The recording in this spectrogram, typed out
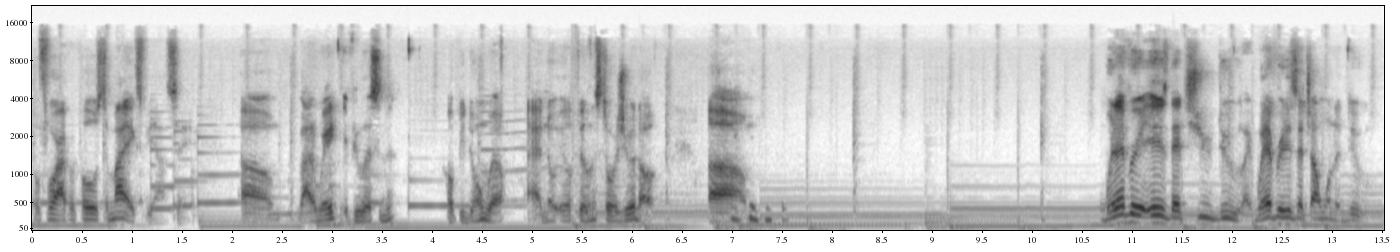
before i proposed to my ex-fiance. Um, by the way if you're listening hope you're doing well. I had no ill feelings towards you at all. Um, whatever it is that you do like whatever it is that y'all want to do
